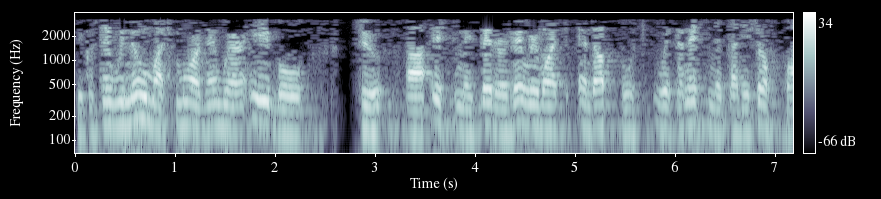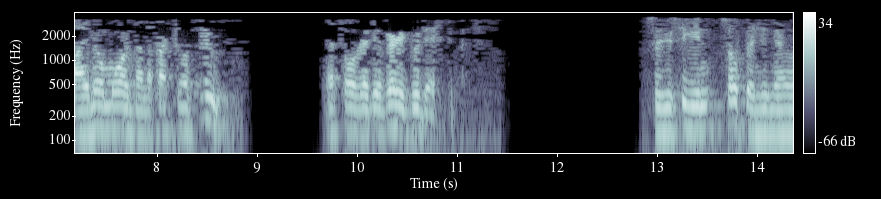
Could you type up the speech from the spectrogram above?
because then we know much more, then we are able to uh, estimate better, then we might end up with, with an estimate that is off by no more than a factor of two. That's already a very good estimate. So you see in software engineering,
